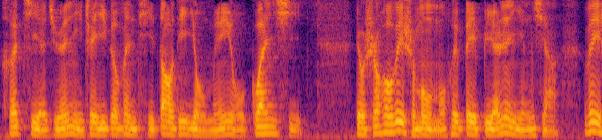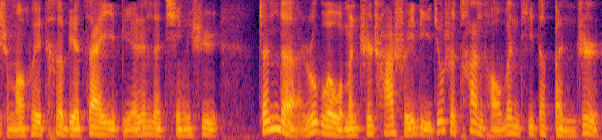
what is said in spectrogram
和解决你这一个问题到底有没有关系？有时候为什么我们会被别人影响？为什么会特别在意别人的情绪？真的，如果我们直插水底，就是探讨问题的本质，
